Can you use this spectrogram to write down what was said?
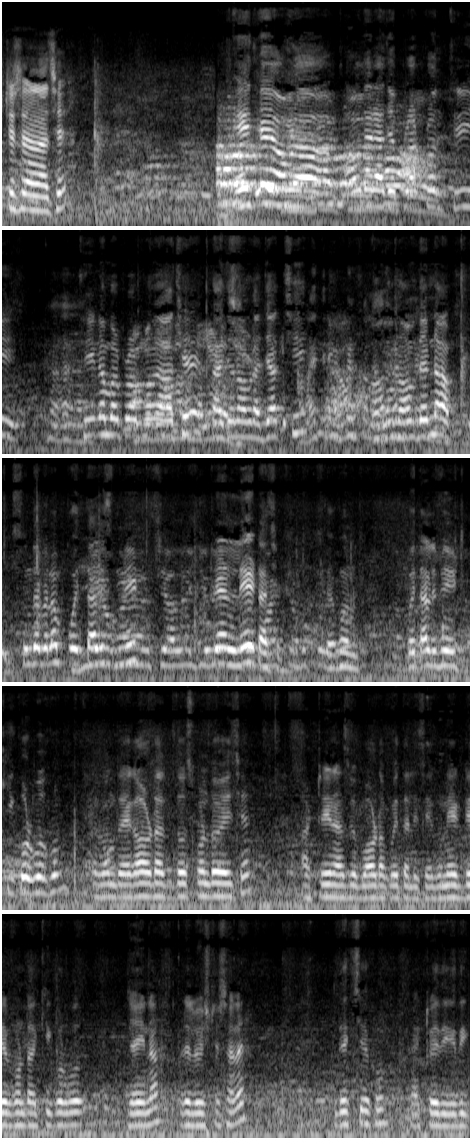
স্টেশন আছে। এই যে আমরা আমাদের আছে প্ল্যাটফর্ম থ্রি থ্রি নম্বর প্ল্যাটফর্মে আছে, তাই জন্য আমরা যাচ্ছি। আমাদের না শুনতে পেলাম পঁয়তাল্লিশ মিনিট ট্রেন লেট আছে। দেখুন, পঁয়তাল্লিশ মিনিট কী করব এখন? এখন তো এগারোটা দশ পনেরো হয়েছে, আর ট্রেন আসবে বারোটা পঁয়তাল্লিশ। এখন এক দেড় ঘণ্টা কী করব জানি না, রেলওয়ে স্টেশনে। দেখছি এখন, একটু এদিক এদিক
